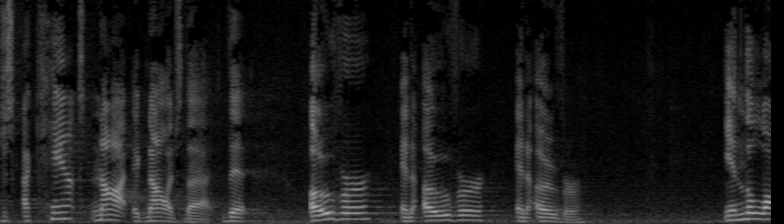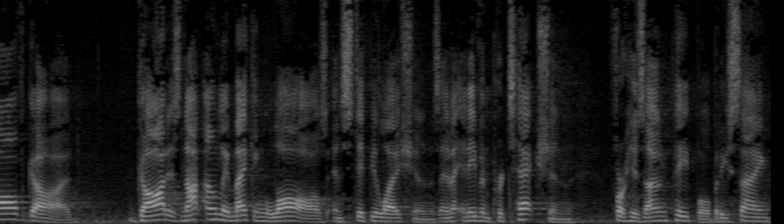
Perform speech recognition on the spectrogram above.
just I can't not acknowledge that that over and over and over in the law of God, God is not only making laws and stipulations and, and even protection for his own people, but he's saying,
